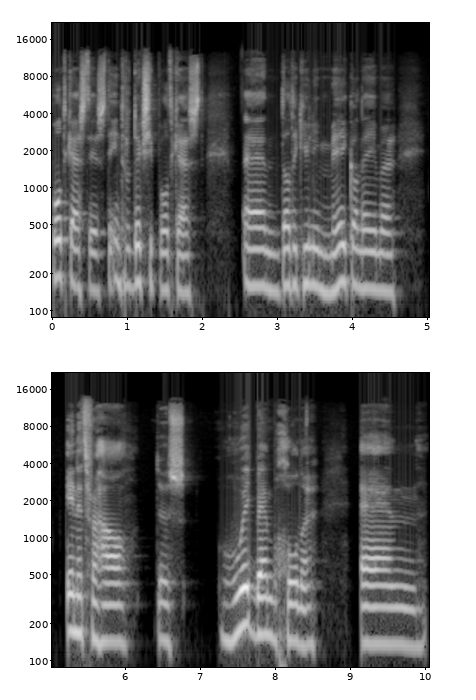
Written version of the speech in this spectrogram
podcast is, de introductiepodcast. En dat ik jullie mee kan nemen in het verhaal. Dus hoe ik ben begonnen. En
